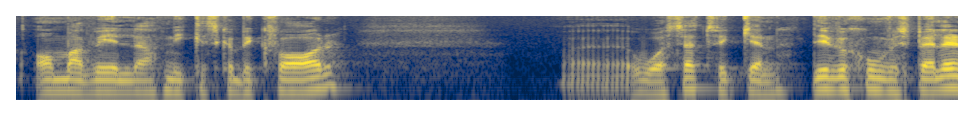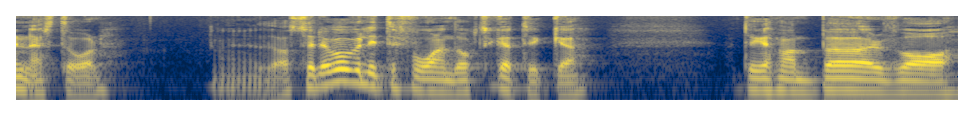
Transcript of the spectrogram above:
om man vill att Micke ska bli kvar. Eh, oavsett vilken division vi spelar i nästa år. Så så det var väl lite förvånande också kan jag tycka. Jag tycker att man bör vara,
